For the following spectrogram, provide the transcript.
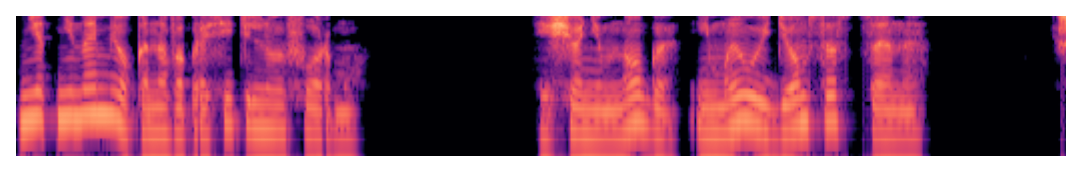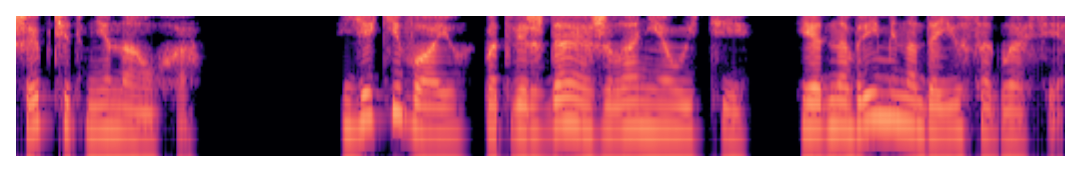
Нет ни намека на вопросительную форму. Еще немного, и мы уйдем со сцены. Шепчет мне на ухо. Я киваю, подтверждая желание уйти, и одновременно даю согласие.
